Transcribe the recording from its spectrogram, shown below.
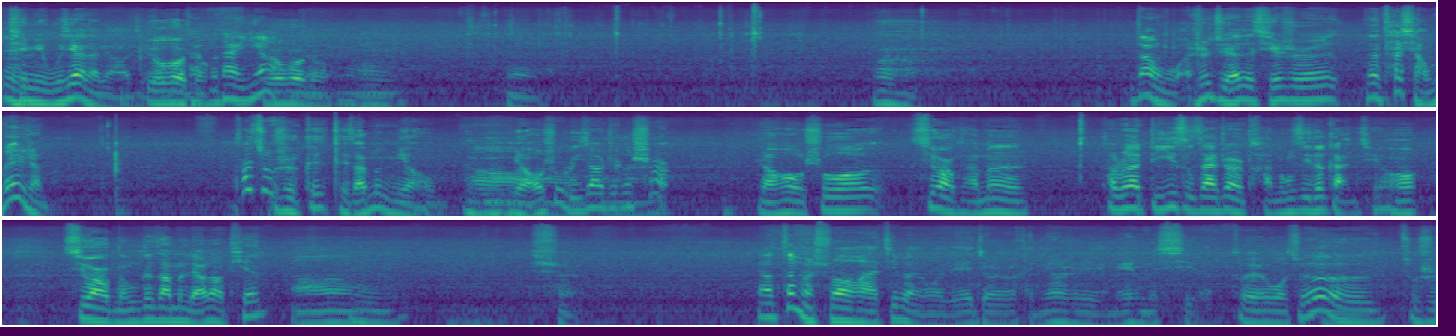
亲密无间的了解，有可能不太一样，有可能。嗯，对。嗯。啊，但我是觉得，其实那他想问什么？他就是给给咱们描哦。描述了一下这个事儿，然后说希望咱们，他说他第一次在这儿袒露自己的感情，希望能跟咱们聊聊天。哦，嗯，是。要这么说的话，基本我觉得就是肯定是也没什么戏了。对，我觉得就是。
